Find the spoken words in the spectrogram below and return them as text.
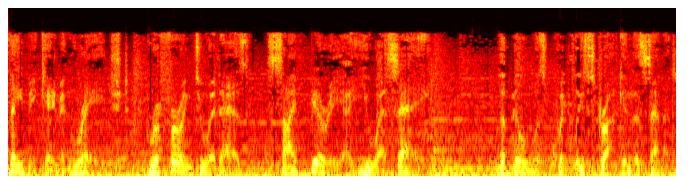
they became enraged, referring to it as Siberia USA. The bill was quickly struck in the Senate.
